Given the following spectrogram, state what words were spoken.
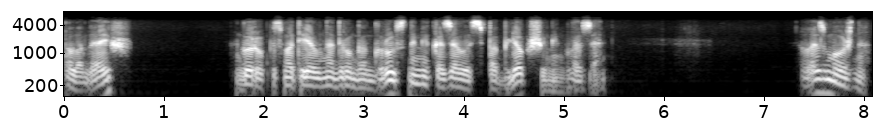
Полагаешь? Горов посмотрел на друга грустными, казалось, поблекшими глазами. Возможно.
